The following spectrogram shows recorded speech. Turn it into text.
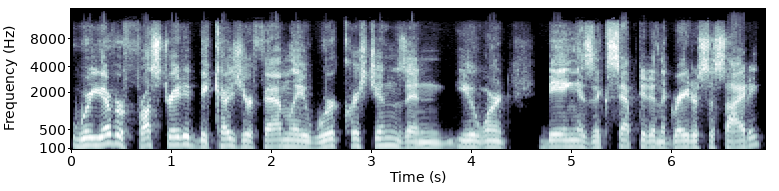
were you ever frustrated because your family were Christians and you weren't being as accepted in the greater society?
